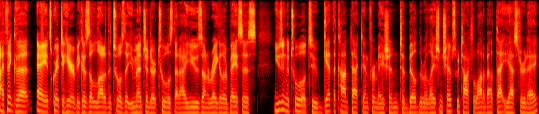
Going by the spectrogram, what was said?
I think that, A, it's great to hear because a lot of the tools that you mentioned are tools that I use on a regular basis. Using a tool to get the contact information to build the relationships. We talked a lot about that yesterday.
